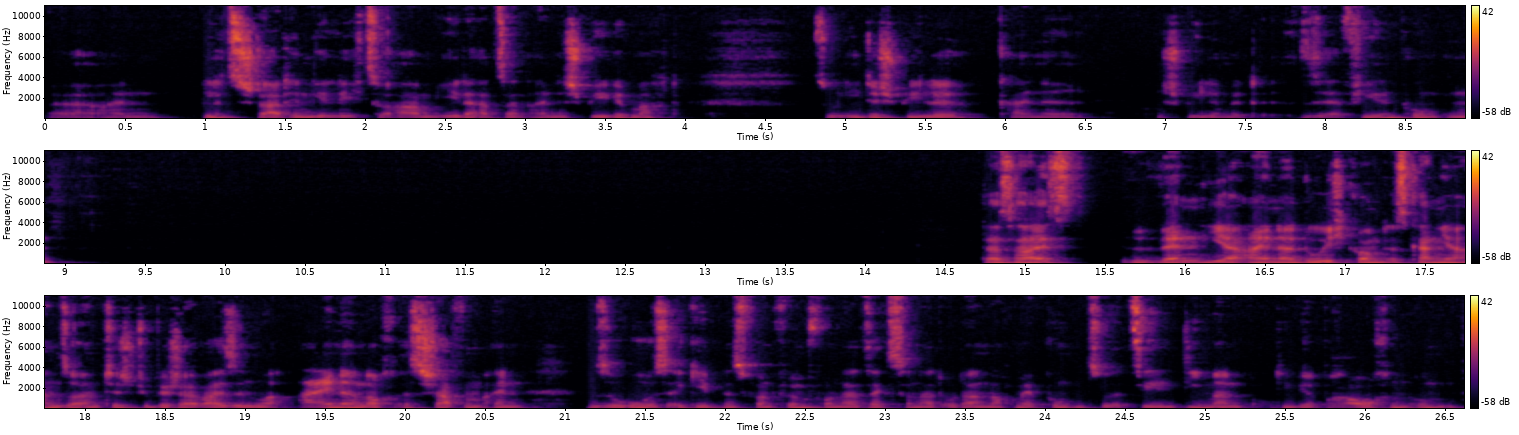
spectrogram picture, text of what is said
äh, einen Blitzstart hingelegt zu haben. Jeder hat sein eines Spiel gemacht. Solide Spiele, keine Spiele mit sehr vielen Punkten. Das heißt, wenn hier einer durchkommt, es kann ja an so einem Tisch typischerweise nur einer noch es schaffen, ein so hohes Ergebnis von 500, 600 oder noch mehr Punkten zu erzielen, die, man, die wir brauchen, um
